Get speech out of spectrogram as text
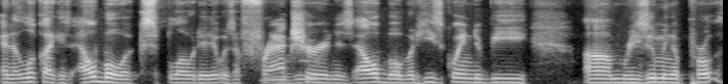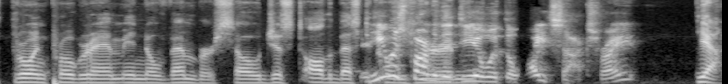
and it looked like his elbow exploded. It was a fracture in his elbow, but he's going to be um, resuming a pro- throwing program in November. So just all the best. And he was Codi part of Heuer the and- deal with the White Sox, right? Yeah,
